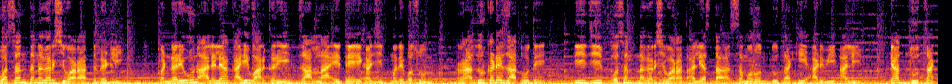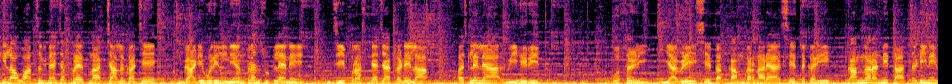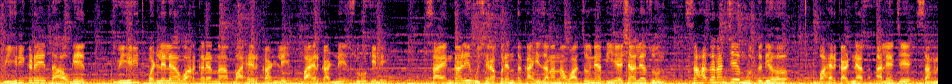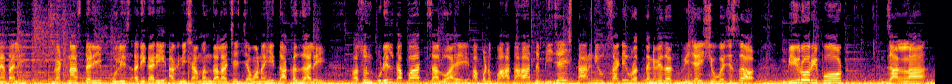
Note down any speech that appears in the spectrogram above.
वसंतनगर शिवारात घडली. पंढरीहून आलेल्या काही वारकरी जालना येथे एका जीपमध्ये बसून राजूरकडे जात होते. ती जीप वसंतनगर शिवारात आली असता समोरून दुचाकी आडवी आली. त्या दुचाकीला वाचविण्याच्या प्रयत्नात चालकाचे गाडीवरील नियंत्रण सुटल्याने जीप रस्त्याच्या कडेला असलेल्या विहिरीत कोसळली. यावेळी शेतात काम करणाऱ्या शेतकरी कामगारांनी तातडीने विहिरीकडे धाव घेत विहिरीत पडलेल्या वारकऱ्यांना बाहेर काढले. बाहेर काढणे सुरू केले. सायंकाळी उशिरापर्यंत काही जणांना वाचवण्यात यश आले असून सहा जणांचे मृतदेह बाहेर काढण्यात आल्याचे सांगण्यात आले. घटनास्थळी पोलीस अधिकारी अग्निशामन दलाचे जवानही दाखल झाले. असून पुढील तपास चालू आहे. आपण पाहत आहात विजय स्टार न्यूजसाठी वृत्तनिवेदक विजय शिवगजेसह ब्युरो रिपोर्ट जालना.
